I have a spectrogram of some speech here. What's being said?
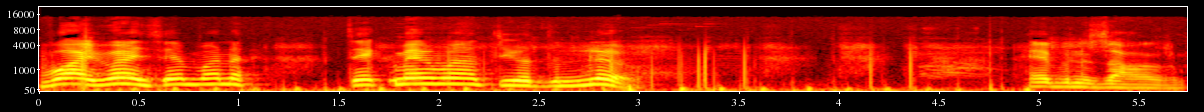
Vay vay sen bana tekme mi atıyordun lo? Hepinizi alırım.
